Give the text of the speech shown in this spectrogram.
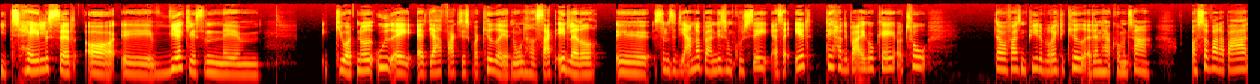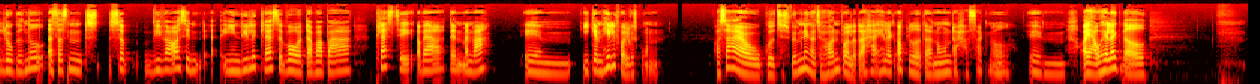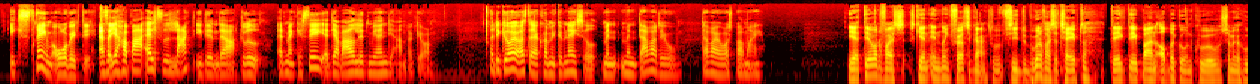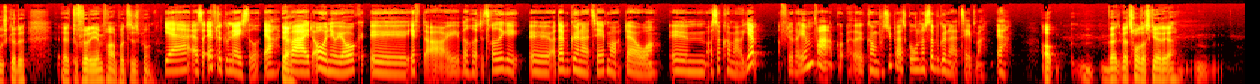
i talesat og øh, virkelig sådan øh, gjort noget ud af, at jeg faktisk var ked af, at nogen havde sagt et eller andet. Øh, sådan så de andre børn ligesom kunne se, altså et, det har det bare ikke okay, og to, der var faktisk en pige, der blev rigtig ked af den her kommentar. Og så var der bare lukket ned. Altså sådan, så vi var også i en, i en lille klasse, hvor der var bare plads til at være den, man var, øhm, igennem hele folkeskolen. Og så har jeg jo gået til svømning og til håndbold, og der har jeg heller ikke oplevet, at der er nogen, der har sagt noget. Øhm, og jeg har jo heller ikke været ekstrem overvægtig. Altså, jeg har bare altid lagt i den der, du ved, at man kan se, at jeg vejede lidt mere, end de andre gjorde. Og det gjorde jeg også, da jeg kom i gymnasiet, men, men der var det jo, der var jo også bare mig. Ja, det var der faktisk sker en ændring første gang. Du, fordi du begynder faktisk at tabe dig. Det er ikke, det er ikke bare en opadgående kurve, som jeg husker det. Øh, Du flytter hjemmefra på et tidspunkt. Ja, altså efter gymnasiet, ja. Ja. Jeg var et år i New York, øh, efter, øh, hvad hedder det, 3.G, øh, og der begynder jeg at tabe mig derover. Øhm, og så kommer jeg jo hjem, flytter hjemmefra, øh, kommer på sygeplejeskolen, og så begynder jeg at tabe mig, ja. Og hvad, hvad tror du, der sker der?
